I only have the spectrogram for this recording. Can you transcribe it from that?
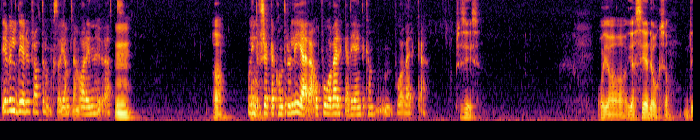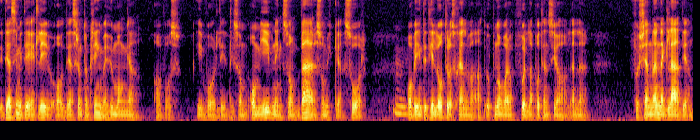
det är väl det du pratar om också egentligen, vara i nuet. Mm. Ja, Och inte försöka kontrollera och påverka det jag inte kan påverka. precis. Och jag, jag ser det också. Dels i mitt eget liv och dels runt omkring mig hur många av oss i vår li- liksom, omgivning som bär så mycket sår. Och vi inte tillåter oss själva att uppnå våra fulla potential eller få känna den där glädjen.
